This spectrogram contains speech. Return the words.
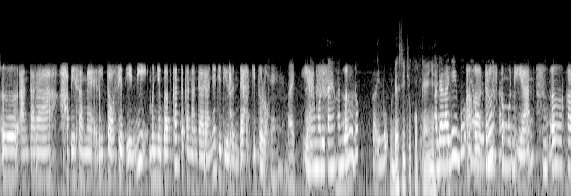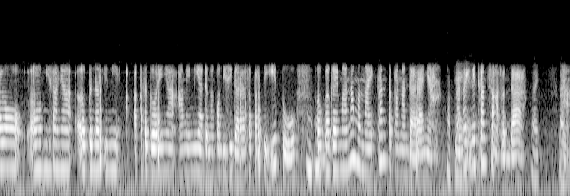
uh, antara HB sama eritrosit ini menyebabkan tekanan darahnya jadi rendah gitu loh? Oke, baik. Ya. Ada yang mau ditanyakan dulu dok ke ibu? Udah sih cukup kayaknya. Ada lagi ibu? Uh, uh, terus kemudian mm -hmm. uh, kalau uh, misalnya uh, benar ini kategorinya anemia dengan kondisi darah seperti itu, mm -hmm. uh, bagaimana menaikkan tekanan darahnya? Okay. Karena ini kan sangat rendah. Baik. Nah,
